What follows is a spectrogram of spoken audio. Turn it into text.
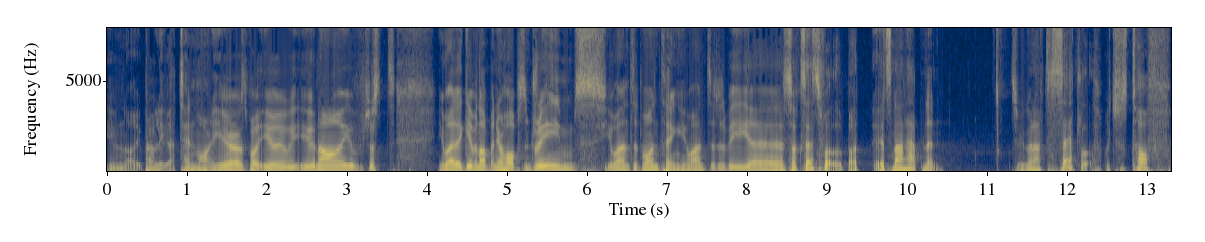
even though you probably got 10 more years, but you, you know, you've just. You might have given up on your hopes and dreams. You wanted one thing, you wanted to be uh, successful, but it's not happening. So you're going to have to settle, which is tough.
